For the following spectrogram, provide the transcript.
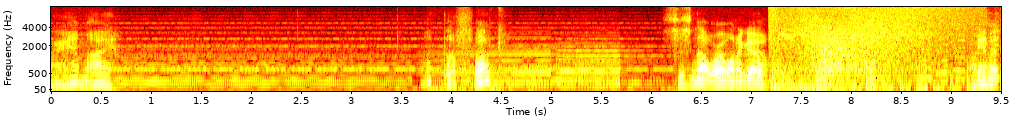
Where am I? What the fuck? This is not where I want to go. Damn it.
